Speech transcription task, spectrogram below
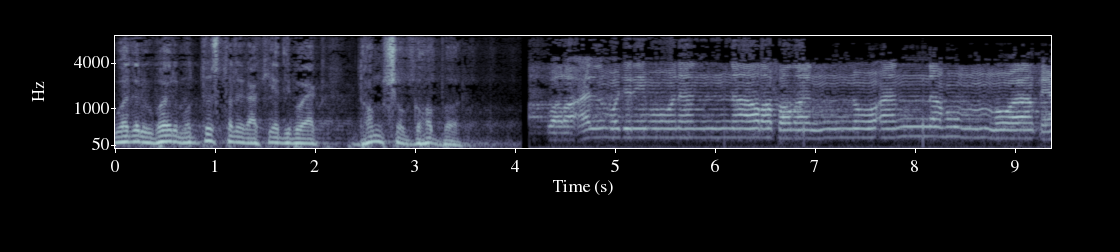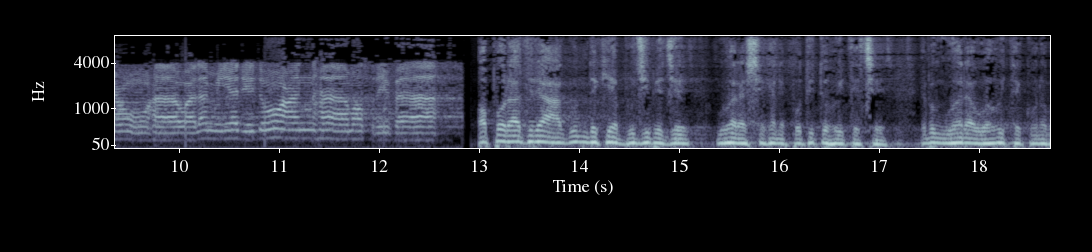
উহাদের উভয়ের মধ্যস্থলে রাখিয়া দিব এক ধ্বংস গহ্বর ورأى المجرمون النار فظنوا أنهم مواقعوها ولم يجدوا عنها مصرفا অপরাধীরা আগুন দেখিয়া বুঝিবে যে উহারা সেখানে পতিত হইতেছে এবং উহারা উহা হইতে কোন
